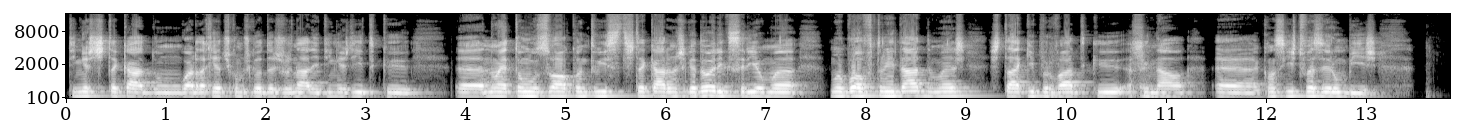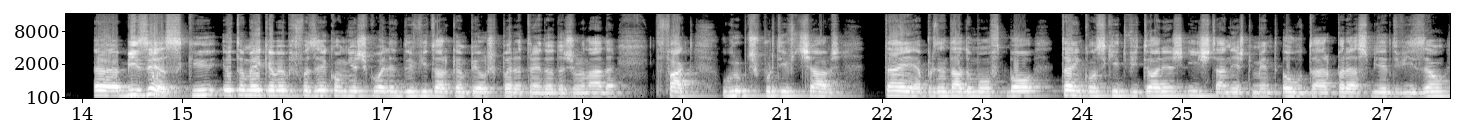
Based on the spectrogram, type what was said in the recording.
tinhas destacado um guarda-redes como jogador da jornada e tinhas dito que uh, não é tão usual quanto isso destacar um jogador e que seria uma, uma boa oportunidade, mas está aqui provado que afinal uh, conseguiste fazer um bis. Uh, bis esse que eu também acabei por fazer com a minha escolha de Vitor Campeus para treinador da jornada. De facto, o grupo desportivo de Chaves tem apresentado um bom futebol, tem conseguido vitórias e está neste momento a lutar para a subida de divisão.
